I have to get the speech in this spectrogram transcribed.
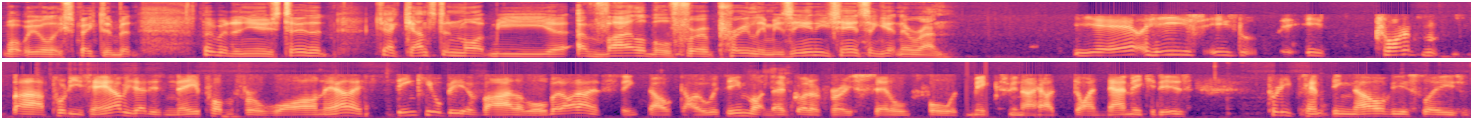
what we all expected. But a little bit of news too that Jack Gunston might be uh, available for a prelim. Is there any chance of getting a run? Yeah, he's he's he's trying to uh, put his hand up. He's had his knee problem for a while now. They think he'll be available, but I don't think they'll go with him. Like they've got a very settled forward mix. We know how dynamic it is. Pretty tempting, though. Obviously, he's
